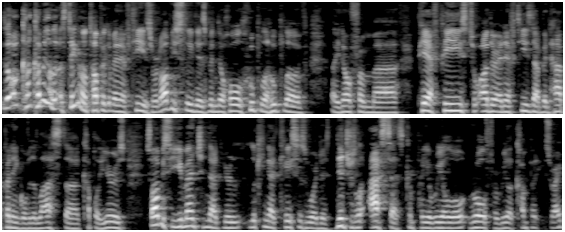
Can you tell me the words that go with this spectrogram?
so coming on, on the topic of NFTs. Right, obviously there's been the whole hoopla hoopla of you know from uh, PFPs to other NFTs that have been happening over the last uh, couple of years. So obviously you mentioned that you're looking at cases where there's digital assets can play a real role for real companies, right?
